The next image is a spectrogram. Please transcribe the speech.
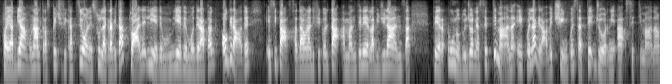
Poi abbiamo un'altra specificazione sulla gravità attuale, lieve, lieve moderata o grave e si passa da una difficoltà a mantenere la vigilanza per 1-2 giorni a settimana e quella grave 5-7 giorni a settimana.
